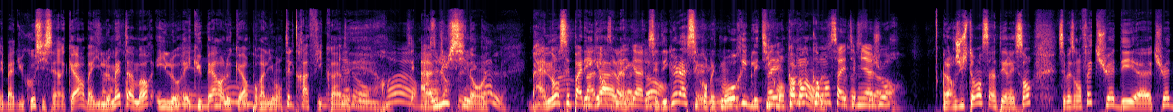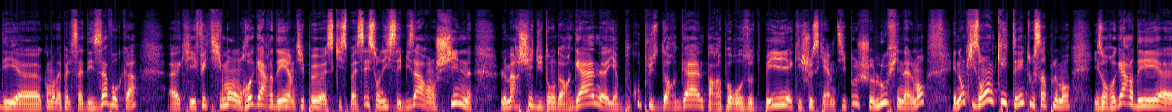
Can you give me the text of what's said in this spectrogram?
et bah du coup, si c'est un cœur, bah ils le mettent à mort et ils le Mais récupèrent le cœur pour alimenter le trafic quand même. Quelle horreur C'est hallucinant. hein. Bah non, c'est pas Bah légal. c'est pas légal. C'est dégueulasse, c'est complètement horrible éthiquement comment, parlant. comment ça a été mis à jour? Alors justement, c'est intéressant, c'est parce qu'en fait, tu as des, euh, tu as des, euh, comment on appelle ça, des avocats euh, qui effectivement ont regardé un petit peu euh, ce qui se passait. Ils se sont dit c'est bizarre en Chine, le marché du don d'organes, il y a beaucoup plus d'organes par rapport aux autres pays, a quelque chose qui est un petit peu chelou finalement. Et donc ils ont enquêté tout simplement. Ils ont regardé, euh,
